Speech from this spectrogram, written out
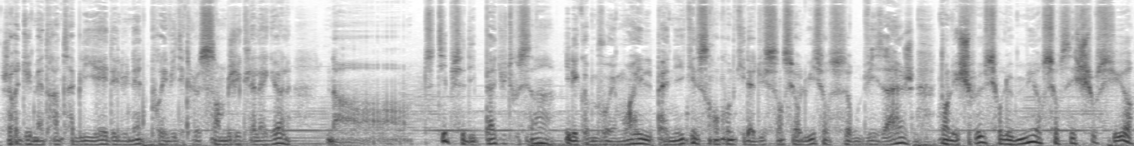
j'aurais dû mettre un tablier et des lunettes pour éviter que le sang me gicle à la gueule. Non, ce type se dit pas du tout ça. Il est comme vous et moi, il panique, il se rend compte qu'il a du sang sur lui, sur son visage, dans les cheveux, sur le mur, sur ses chaussures.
